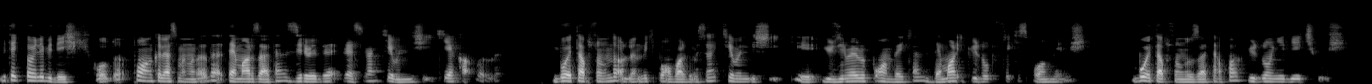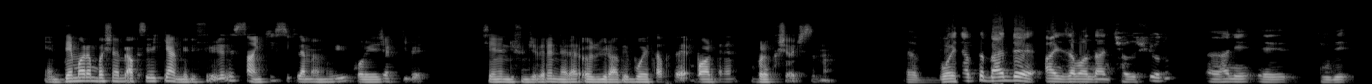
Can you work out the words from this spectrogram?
Bir tek böyle bir değişiklik oldu. Puan klasmanında da Demar zaten zirvede resmen Cavendish'i ikiye katladı. Bu etap sonunda aralarındaki puan farkı mesela Cavendish 121 e, puandayken Demar 238 puandaymış. Bu etap sonunda zaten fark 117'ye çıkmış. Yani Demar'ın başına bir aksilik gelmediği sürece de sanki Siklememo'yu koruyacak gibi. Senin düşüncelerin neler Özgür abi bu etap ve Barden'in bırakışı açısından? E, bu etapta ben de aynı zamandan çalışıyordum. E, hani e, şimdi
